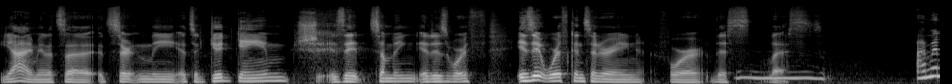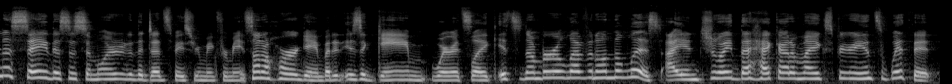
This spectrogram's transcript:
yeah, I mean, it's a it's certainly it's a good game. Is it something it is worth? Is it worth considering for this list? I'm gonna say this is similar to the Dead Space remake for me. It's not a horror game, but it is a game where it's like it's number eleven on the list. I enjoyed the heck out of my experience with it.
